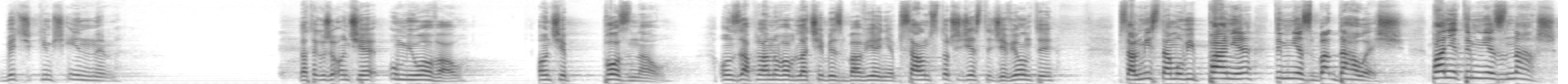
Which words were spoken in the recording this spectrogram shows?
być kimś innym. Dlatego, że On Cię umiłował on Cię poznał. On zaplanował dla Ciebie zbawienie. Psalm 139. Psalmista mówi: Panie, Ty mnie zbadałeś. Panie, Ty mnie znasz.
